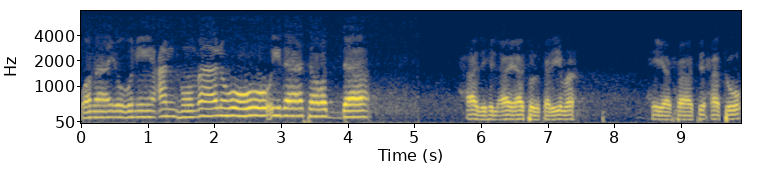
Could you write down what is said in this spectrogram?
وما يغني عنه ماله إذا تردى. هذه الآيات الكريمة هي فاتحة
